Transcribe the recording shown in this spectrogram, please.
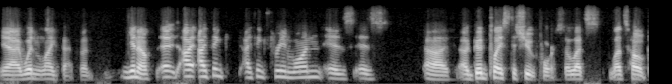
Yeah, I wouldn't like that, but you know, eh, I, I think I think three and one is is uh, a good place to shoot for. So let's let's hope.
